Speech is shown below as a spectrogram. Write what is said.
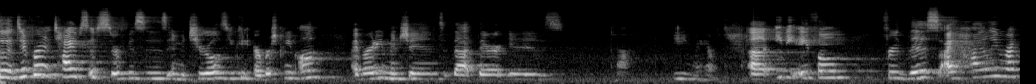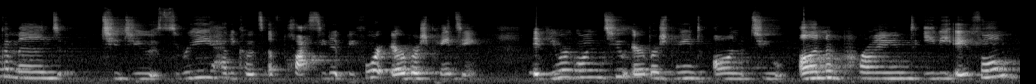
So different types of surfaces and materials you can airbrush paint on. I've already mentioned that there is, ah, eating my hair, uh, EVA foam. For this, I highly recommend to do three heavy coats of Plasti-Dip before airbrush painting. If you are going to airbrush paint onto unprimed EVA foam,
